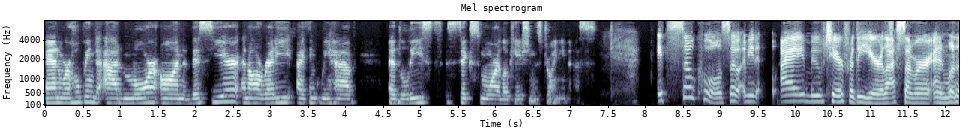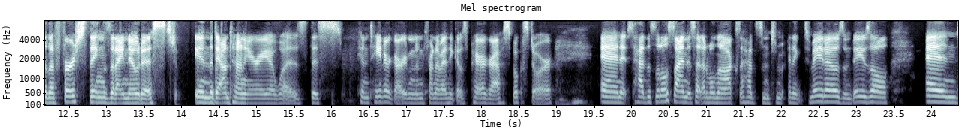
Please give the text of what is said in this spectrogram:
and we're hoping to add more on this year and already i think we have at least six more locations joining us it's so cool. So, I mean, I moved here for the year last summer, and one of the first things that I noticed in the downtown area was this container garden in front of I think it was Paragraphs bookstore, mm-hmm. and it's had this little sign that said edible Knox. It had some I think tomatoes and basil, and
